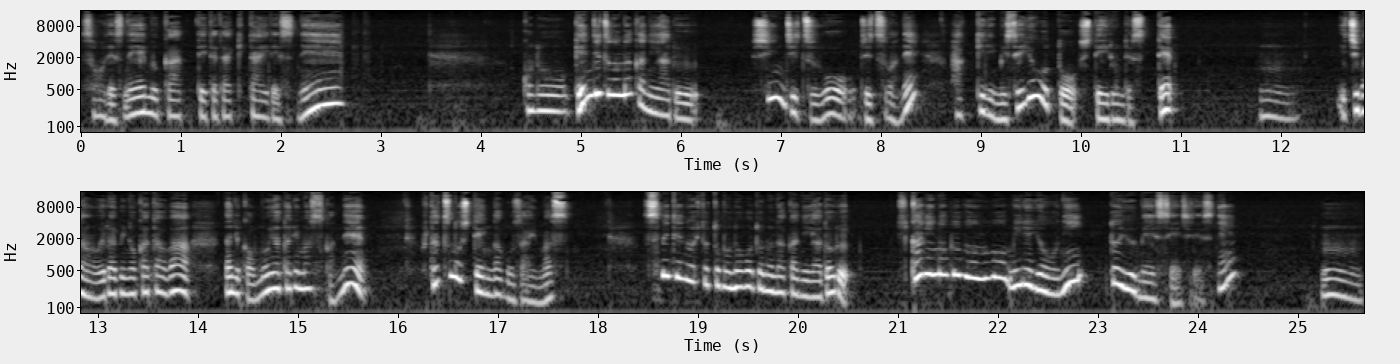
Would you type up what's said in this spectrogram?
そうですね向かっていただきたいですね。この現実の中にある真実を実はねはっきり見せようとしているんですって。うん、1番お選びの方は何か思い当たりますかね？2つの視点がございます。すべての人と物事の中に宿る光の部分を見るようにというメッセージですね。うん、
